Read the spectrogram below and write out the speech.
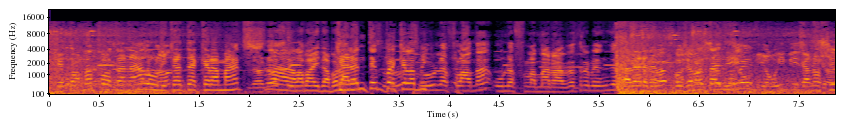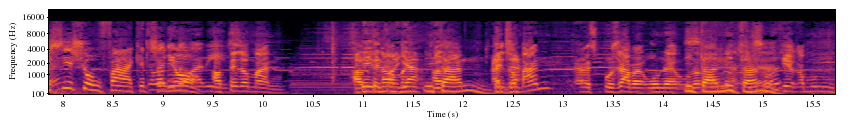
aquest home pot anar a la unitat de cremats No, no, a la Vall Que ara d'Hebron. entenc per què la... Una flama, una flamarada tremenda. A veure, anem posem el tall moment. Que no sé eh? si això ho fa aquest senyor... ha vist? El pedoman. Sí, no, ja- el, i tant. El pedoman es posava una... una I tant, i tant. Sortia com un...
